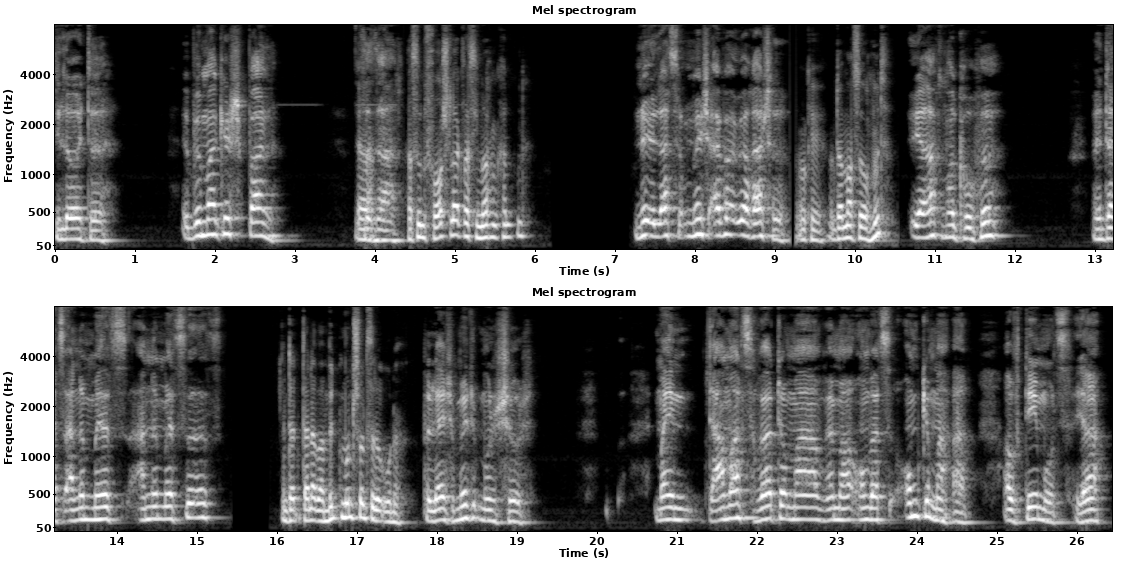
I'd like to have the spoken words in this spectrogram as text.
Die Leute. Ich bin mal gespannt. Ja. Hast du einen Vorschlag, was sie machen könnten? Nee, lass mich einfach überraschen. Okay, und dann machst du auch mit? Ja, mal gucken. Wenn das angemessen ist. Und dann, dann aber mit Mundschutz oder ohne? Vielleicht mit Mundschutz. Mein, damals war doch mal, wenn man irgendwas umgemacht hat, auf Demos, ja,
